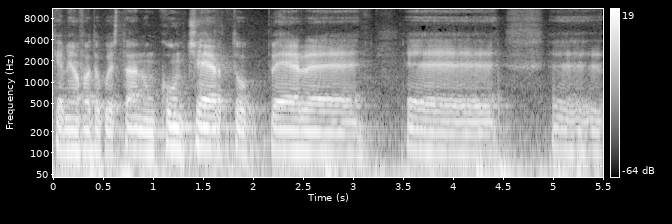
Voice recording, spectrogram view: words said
che abbiamo fatto quest'anno, un concerto per eh, eh, eh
